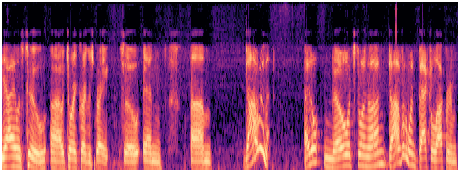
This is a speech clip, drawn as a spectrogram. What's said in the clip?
yeah, I was too. Uh, Torrey Craig was great. So, and um, Donovan, I don't know what's going on. Donovan went back to the locker room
